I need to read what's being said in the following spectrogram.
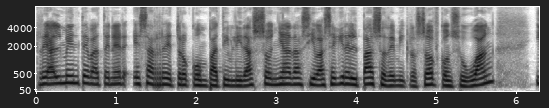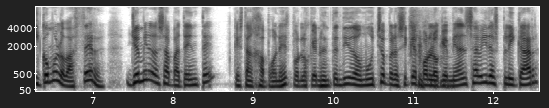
realmente va a tener esa retrocompatibilidad soñada, si va a seguir el paso de Microsoft con su One y cómo lo va a hacer. Yo he mirado esa patente que está en japonés, por lo que no he entendido mucho, pero sí que por lo que me han sabido explicar,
